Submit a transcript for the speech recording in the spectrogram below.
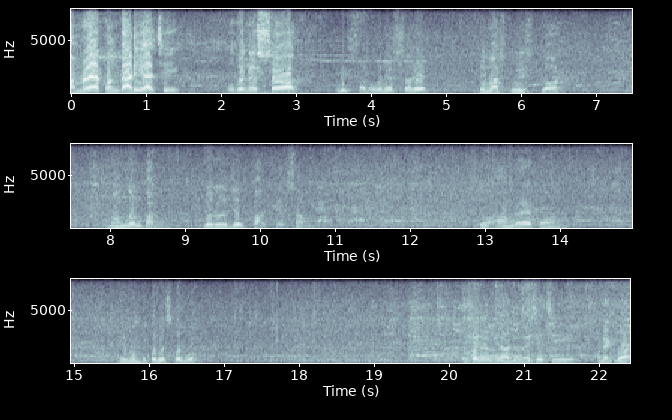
আমরা এখন দাঁড়িয়ে আছি ভুবনেশ্বর, উড়িষ্যা ভুবনেশ্বরের famous tourist spot Nandankanan zoological পার্কের সামনে। তো আমরা এখন এর মধ্যে প্রবেশ করব। এখানে আমি আগেও এসেছি অনেকবার।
